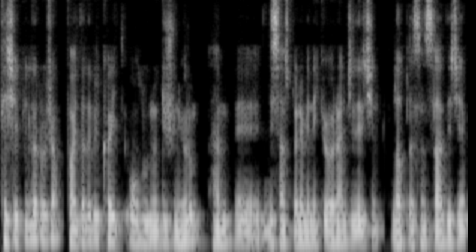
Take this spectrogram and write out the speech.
Teşekkürler hocam. Faydalı bir kayıt olduğunu düşünüyorum. Hem e, lisans dönemindeki öğrenciler için Laplace'ın sadece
